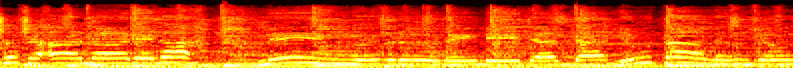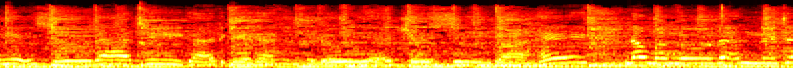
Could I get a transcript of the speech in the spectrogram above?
ချုပ်ချအာနာရလာမင်းကိုသူတို့လိမ့်နေကြစကမြို့သားလုံးယုံရေးဆိုတာကြီးကတကယ်တမ်းသူတို့ရဲ့ချစ်စီက Hey နောက်မငိုတဲ့နေကြ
